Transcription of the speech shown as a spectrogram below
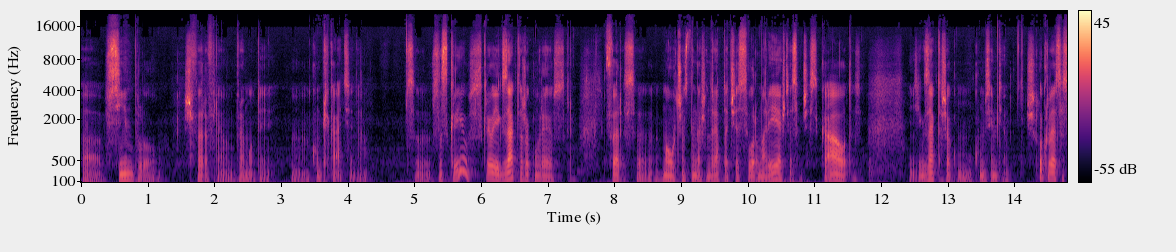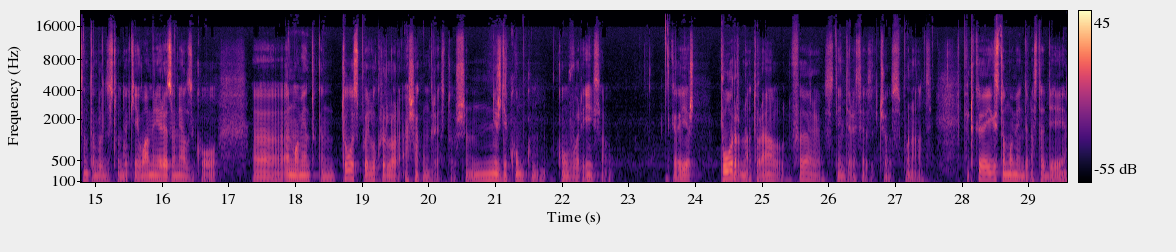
uh, simplu și fără prea, prea multe uh, complicații, da. Să, să scriu, să scriu exact așa cum vreau eu să scriu, fără să mă uit în stânga și în dreapta ce se urmărește sau ce se caută, exact așa cum, cum simt eu. Și lucrurile astea se întâmplă destul de ok. Oamenii rezonează cu uh, în momentul când tu spui lucrurilor așa cum crezi tu și nici de cum, cum, cum vor ei sau că ești pur, natural, fără să te intereseze ce o să spun alții. Pentru că există un moment din asta de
